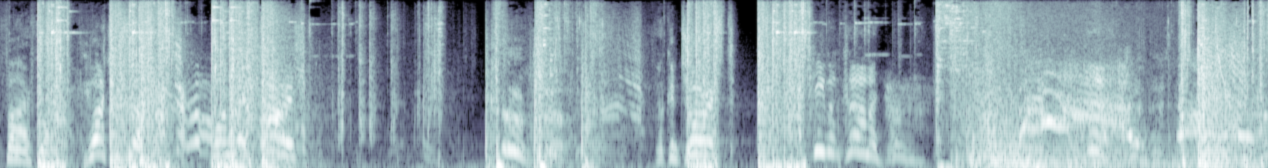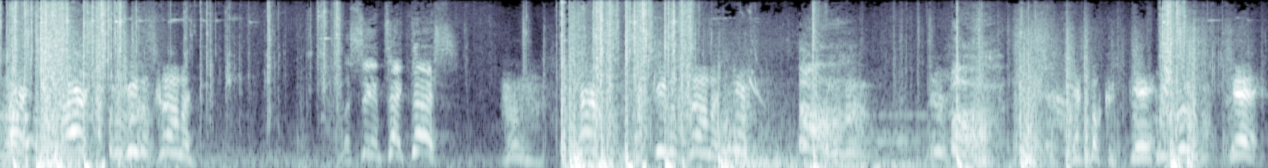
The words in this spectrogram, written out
Firefly, watch yourself! One less tourist! Fucking tourist! Keep him coming! Hurt! Hurt! Keep him coming! Let's see him take this! Hurt! Keep him coming! That fucker's dead! Dead!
